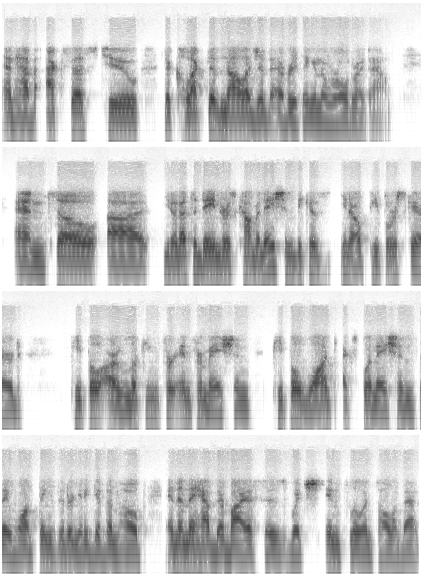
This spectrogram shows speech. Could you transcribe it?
and have access to the collective knowledge of everything in the world right now. And so, uh, you know, that's a dangerous combination because you know people are scared. People are looking for information. People want explanations. They want things that are going to give them hope and then they have their biases which influence all of that.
